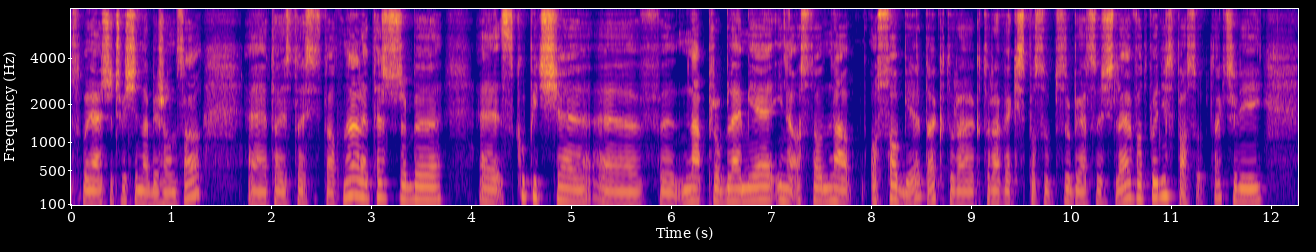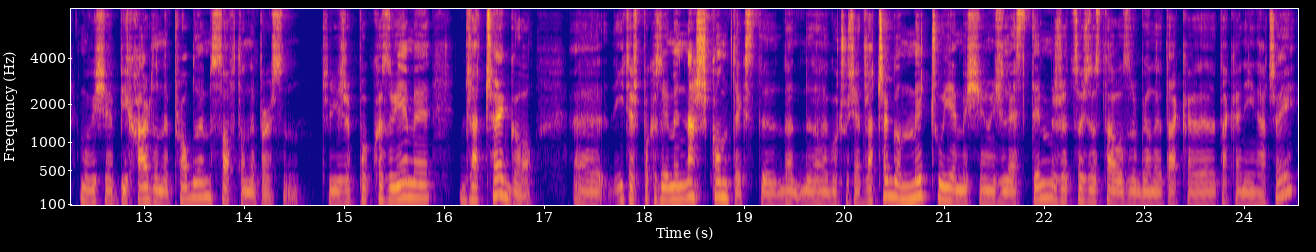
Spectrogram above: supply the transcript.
wspomniałeś rzeczywiście na bieżąco, e, to jest, to jest istotne, ale też, żeby skupić się w, na problemie i na, oso na osobie, tak, która, która w jakiś sposób zrobiła coś źle, w odpowiedni sposób. Tak? Czyli mówi się be hard on a problem, soft on a person. Czyli, że pokazujemy, dlaczego i też pokazujemy nasz kontekst danego czucia. Dlaczego my czujemy się źle z tym, że coś zostało zrobione tak, tak a nie inaczej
